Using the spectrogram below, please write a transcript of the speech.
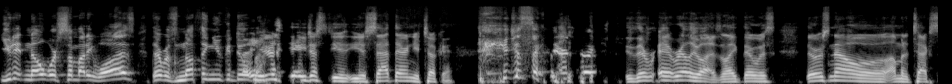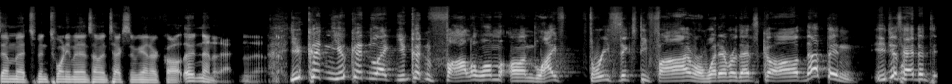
you didn't know where somebody was, there was nothing you could do. Uh, about you just you just you, you sat there and you took it. You just sat there. There, it really was like there was there was no I'm going to text them. It's been 20 minutes. I'm going to text them again or call. Uh, there, none of that. None of that. You couldn't. You couldn't like. You couldn't follow them on Life 365 or whatever that's called. Nothing. You just had to.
